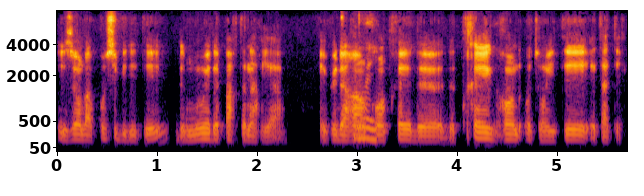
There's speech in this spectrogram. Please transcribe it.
ils ont la possibilité de nouer des partenariats et puis de rencontrer de, de, très grandes autorités étatiques.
